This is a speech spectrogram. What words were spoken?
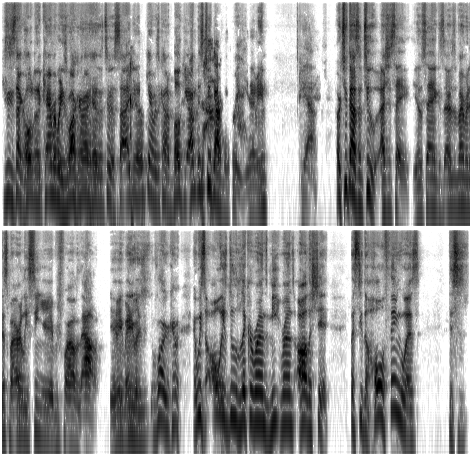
He's he's, like holding the camera, but he's walking around, he has it to the side. You know, the cameras are kind of bulky. I'm, it's 2003. You know what I mean? Yeah. Or 2002, I should say. You know what I'm saying? Because I remember this is my early senior year before I was out. You know I mean? But anyways, before and we used to always do liquor runs, meat runs, all the shit. But see, the whole thing was this is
